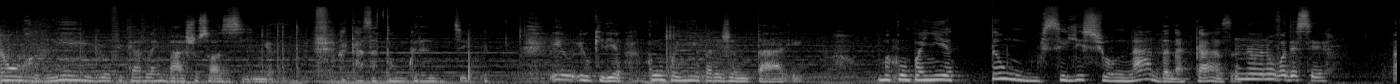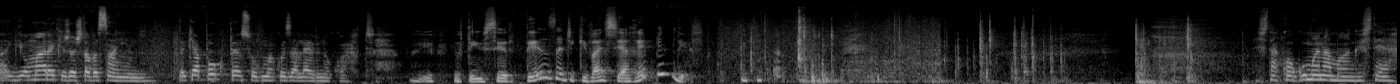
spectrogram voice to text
É horrível ficar lá embaixo sozinha. A casa tão grande. Eu, eu queria companhia para jantar. Uma companhia tão selecionada na casa. Não, eu não vou descer. A Guilmara que já estava saindo. Daqui a pouco peço alguma coisa leve no quarto. Eu, eu tenho certeza de que vai se arrepender. Está com alguma na manga, Esther.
